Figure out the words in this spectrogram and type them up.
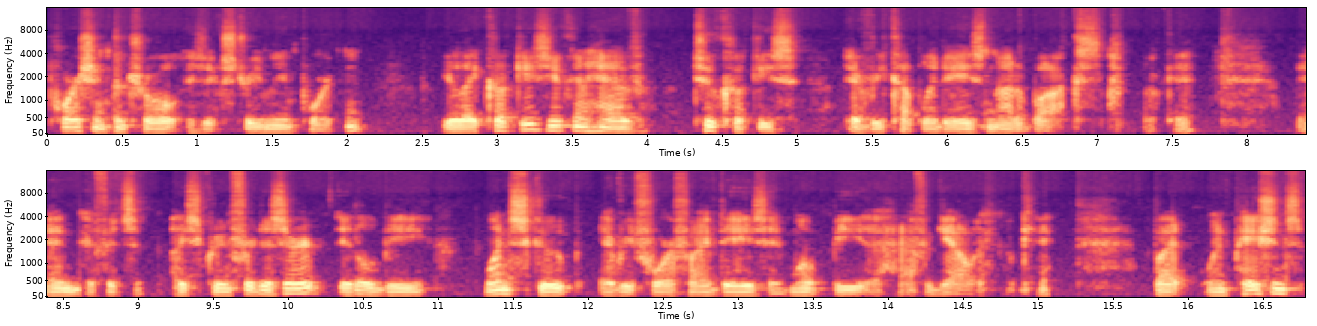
Portion control is extremely important. You like cookies? You can have two cookies every couple of days, not a box. okay. And if it's ice cream for dessert, it'll be one scoop every four or five days. It won't be a half a gallon. Okay. But when patients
